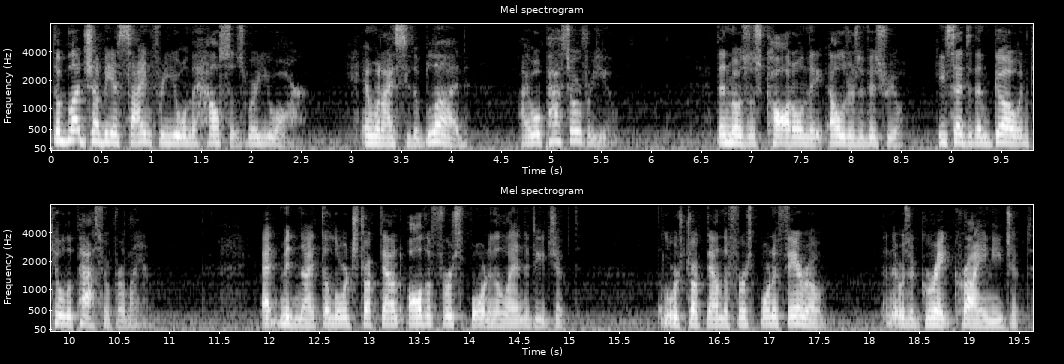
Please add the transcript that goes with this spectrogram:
The blood shall be a sign for you on the houses where you are. And when I see the blood, I will pass over you. Then Moses called on the elders of Israel. He said to them, Go and kill the Passover lamb. At midnight, the Lord struck down all the firstborn in the land of Egypt. The Lord struck down the firstborn of Pharaoh and there was a great cry in Egypt,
